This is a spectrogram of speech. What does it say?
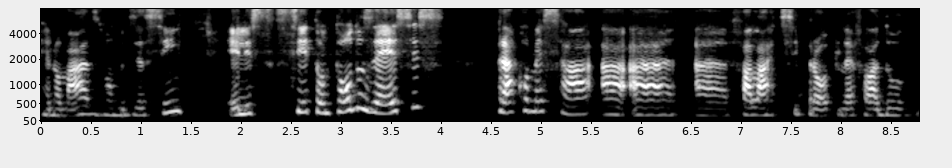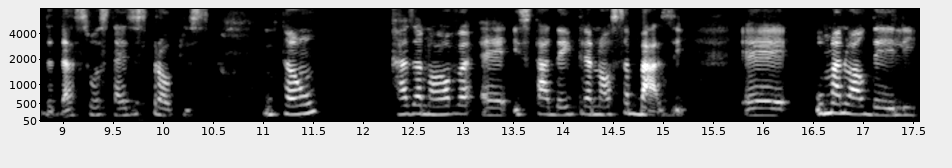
renomados, vamos dizer assim, eles citam todos esses para começar a, a, a, falar de si próprio, né, falar do, das suas teses próprias. Então, Casa Nova é, está dentro da nossa base. É, o manual dele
